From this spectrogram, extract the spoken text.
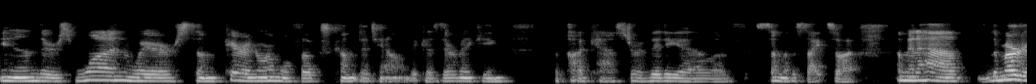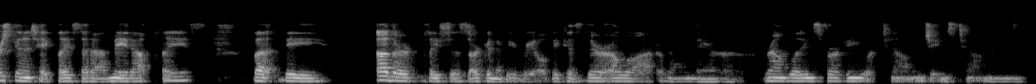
And there's one where some paranormal folks come to town because they're making a podcast or a video of some of the sites. So I, am going to have the murder is going to take place at a made up place, but the other places are going to be real because there are a lot around there, around Williamsburg and Yorktown and Jamestown. I mean,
